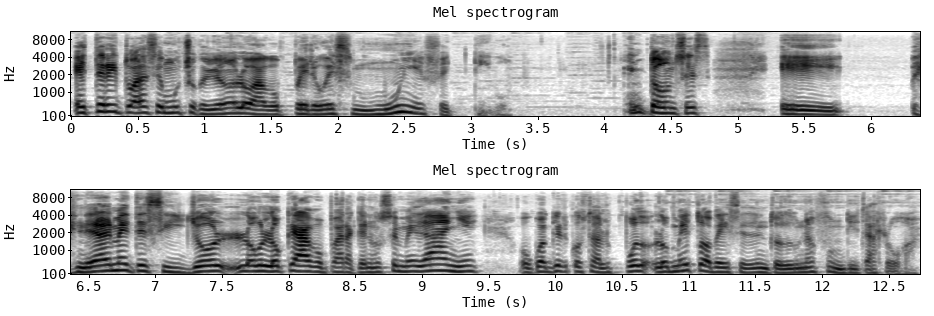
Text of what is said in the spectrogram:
Este ritual hace mucho que yo no lo hago, pero es muy efectivo. Entonces, eh, generalmente si yo lo, lo, que hago para que no se me dañe o cualquier cosa, lo, puedo, lo meto a veces dentro de una fundita roja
